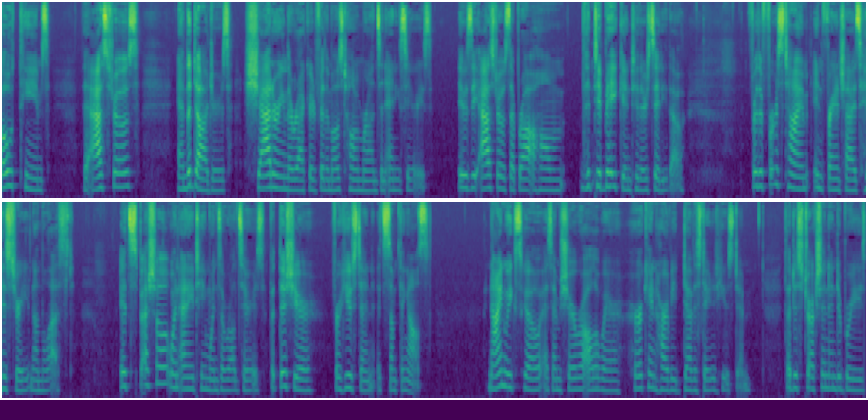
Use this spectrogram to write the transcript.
Both teams, the Astros and the Dodgers, shattering the record for the most home runs in any series. It was the Astros that brought home the bacon to their city, though, for the first time in franchise history, nonetheless. It's special when any team wins the World Series, but this year, for Houston, it's something else. Nine weeks ago, as I'm sure we're all aware, Hurricane Harvey devastated Houston. The destruction and debris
